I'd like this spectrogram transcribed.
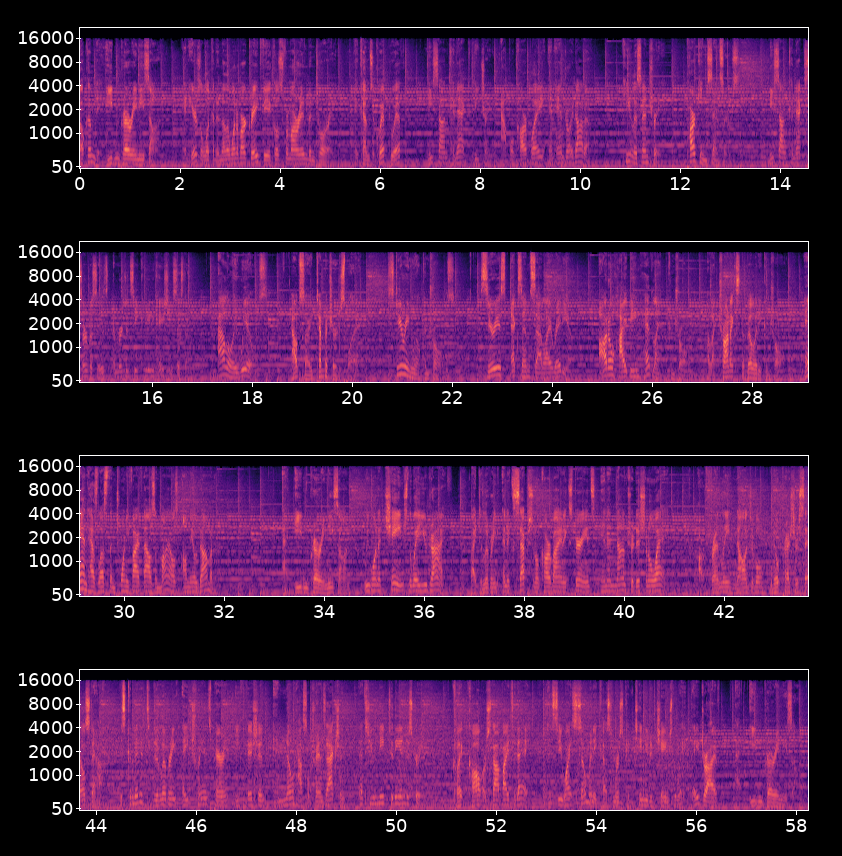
Welcome to Eden Prairie Nissan. And here's a look at another one of our great vehicles from our inventory. It comes equipped with Nissan Connect featuring Apple CarPlay and Android Auto, keyless entry, parking sensors, Nissan Connect Services emergency communication system, alloy wheels, outside temperature display, steering wheel controls, Sirius XM satellite radio, auto high beam headlamp control, electronic stability control, and has less than 25,000 miles on the odometer. At Eden Prairie Nissan, we want to change the way you drive by delivering an exceptional car buying experience in a non traditional way. Our friendly, knowledgeable, no pressure sales staff is committed to delivering a transparent, efficient, and no hassle transaction that's unique to the industry. Click, call, or stop by today and see why so many customers continue to change the way they drive at Eden Prairie Nissan.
